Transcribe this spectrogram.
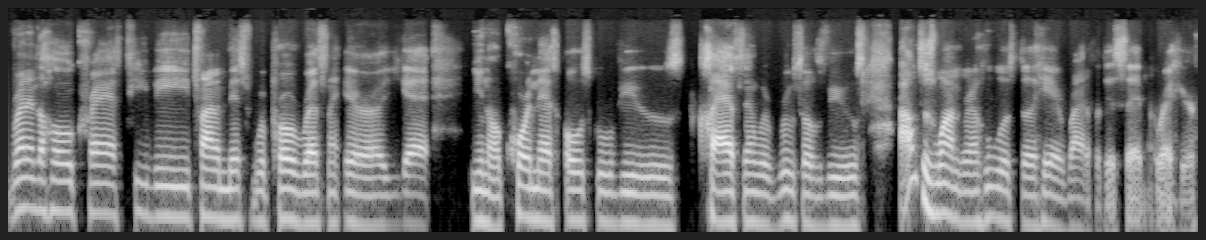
running the whole crash TV, trying to mix with pro wrestling era. You got you know, Cornette's old school views, clashing with Russo's views. I'm just wondering who was the head writer for this segment right here.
